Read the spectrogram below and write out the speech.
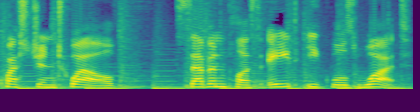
Question 12. 7 plus 8 equals what?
